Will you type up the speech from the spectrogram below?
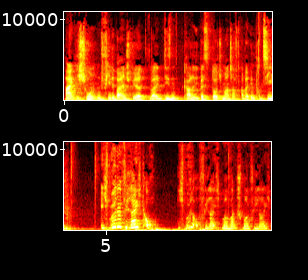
Eigentlich schon viele Bayern-Spieler, weil die sind gerade die beste deutsche Mannschaft, aber im Prinzip, Ich würde vielleicht auch. Ich würde auch vielleicht mal manchmal vielleicht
